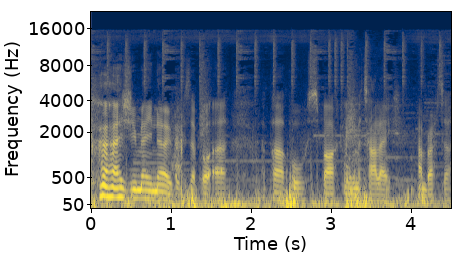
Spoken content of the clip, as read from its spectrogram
as you may know, because I've got a, a purple sparkling metallic Lambretta So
